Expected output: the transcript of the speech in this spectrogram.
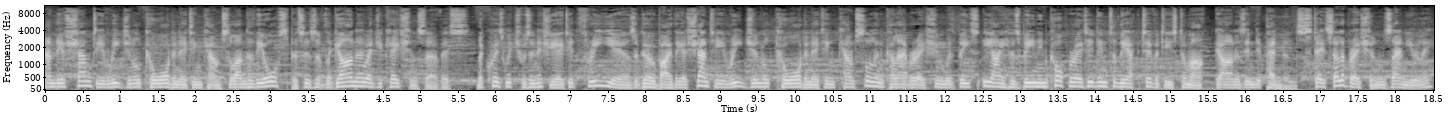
and the Ashanti Regional Coordinating Council under the auspices of the Ghana Education Service. The quiz which was initiated three years ago by the Ashanti Regional Coordinating Council in collaboration with BCI has been incorporated into the activities to mark Ghana's Independence Day celebrations annually.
